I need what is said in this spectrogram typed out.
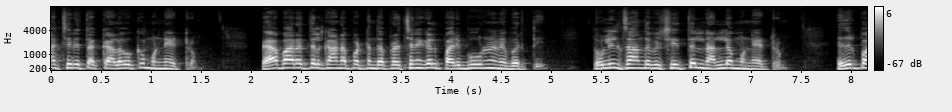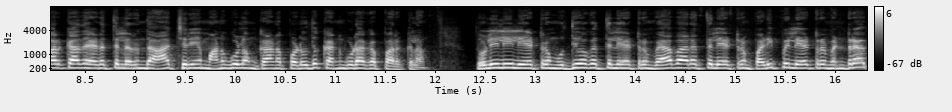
ஆச்சரியத்தக்க அளவுக்கு முன்னேற்றம். வியாபாரத்தில் காணப்பட்ட இந்த பிரச்சனைகள் பரிபூர்ண நிவர்த்தி. தொழில் சார்ந்த விஷயத்தில் நல்ல முன்னேற்றம். எதிர்பார்க்காத இடத்திலிருந்து ஆச்சரியம் அனுகூலம் காணப்படுவது கண்கூடாக பார்க்கலாம். தொழிலில் ஏற்றம் உத்தியோகத்தில் ஏற்றம் வியாபாரத்தில் ஏற்றம் படிப்பில் ஏற்றம் என்ற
